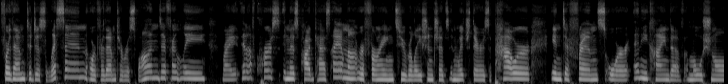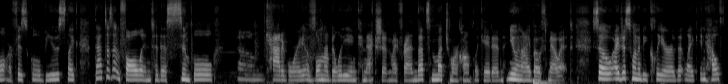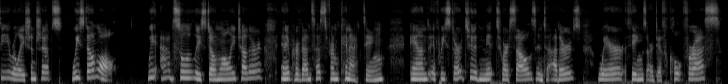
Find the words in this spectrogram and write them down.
for them to just listen or for them to respond differently, right? And of course, in this podcast, I am not referring to relationships in which there is a power indifference or any kind of emotional or physical abuse. Like that doesn't fall into this simple um, category of vulnerability and connection, my friend. That's much more complicated. You and I both know it. So I just want to be clear that, like, in healthy relationships, we stonewall. We absolutely stonewall each other, and it prevents us from connecting. And if we start to admit to ourselves and to others where things are difficult for us,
